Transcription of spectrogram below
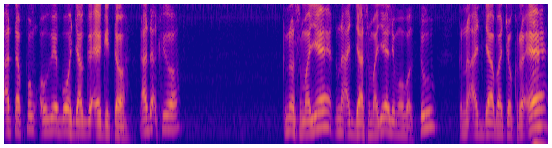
ataupun orang bawah jaga air kita. Tak ada kira. Kena semaya, kena ajar semaya lima waktu, kena ajar baca Quran,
